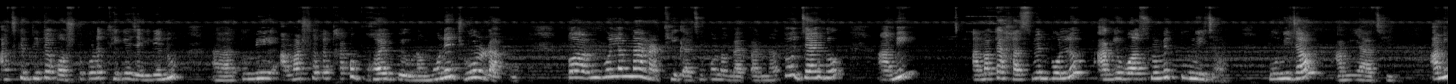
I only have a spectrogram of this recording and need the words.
আজকের দিনটা কষ্ট করে থেকে যাই রেনু। তুমি আমার সাথে থাকো, ভয় পেও না। মনে জোর রাখো। তো আমি বললাম, না না, ঠিক আছে, কোনো ব্যাপার না। তো যাই হোক, আমি আমাকে হাজব্যান্ড বলল, আগে ওয়াশরুমে তুমি যাও তুমি যাও, আমি আছি। আমি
